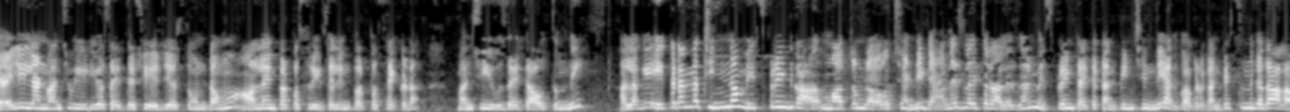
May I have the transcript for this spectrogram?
డైలీ ఇలాంటి మంచి వీడియోస్ అయితే షేర్ చేస్తూ ఉంటాము. ఆన్లైన్ పర్పస్ రీసెల్లింగ్ పర్పస్ ఎక్కడ మంచి యూజ్ అయితే అవుతుంది. అలాగే ఎక్కడన్నా చిన్న మిస్ప్రింట్ మాత్రం రావచ్చండి. డ్యామేజ్ అయితే రాలేదు కానీ మిస్ప్రింట్ అయితే కనిపించింది. అదిగో అక్కడ కనిపిస్తుంది కదా అలా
